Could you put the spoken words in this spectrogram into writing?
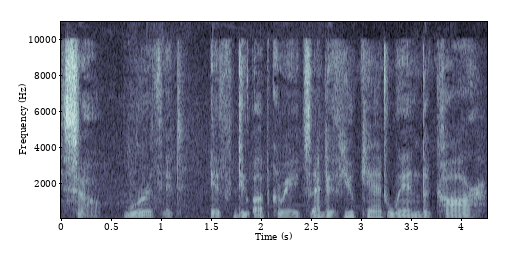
So, worth it, if do upgrades and if you can't win the car.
